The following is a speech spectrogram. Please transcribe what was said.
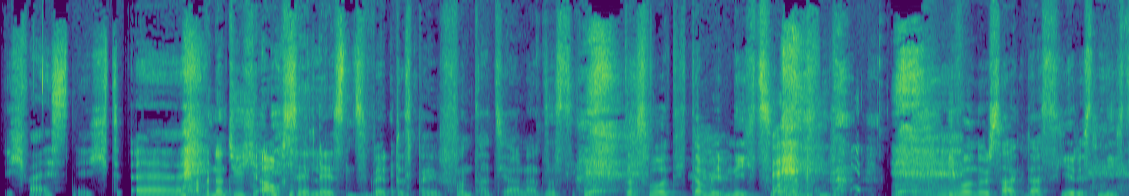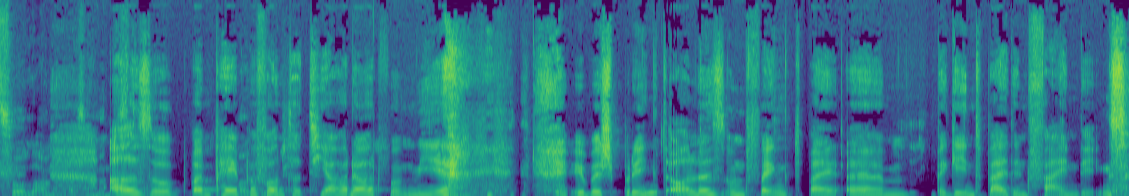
ich weiß nicht. Äh, aber natürlich auch sehr lesenswert, das Paper von Tatjana. Das, das wollte ich damit nicht sagen. Ich wollte nur sagen, das hier ist nicht so lang. Also, also beim Paper von Tatjana, von mir, überspringt alles und fängt bei, ähm, beginnt bei den Findings.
